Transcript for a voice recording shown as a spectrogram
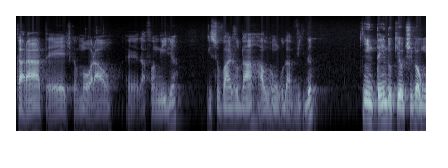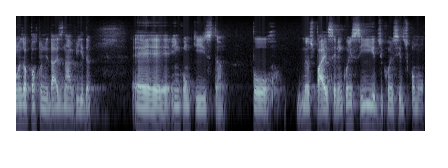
caráter, ética, moral é, da família. Isso vai ajudar ao longo da vida. Entendo que eu tive algumas oportunidades na vida é, em conquista por meus pais serem conhecidos e conhecidos como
